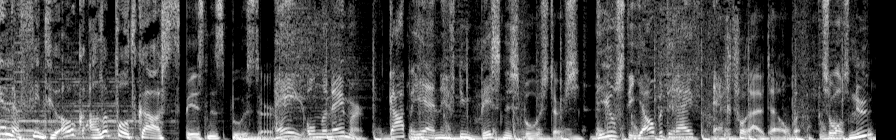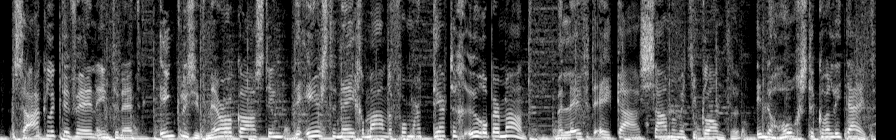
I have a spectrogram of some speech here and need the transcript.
En daar vindt u ook alle podcasts. Business Booster. Hey ondernemer, KPN heeft nu Business Boosters. Deals die jouw bedrijf echt vooruit helpen. Zoals nu, zakelijk tv en internet, inclusief narrowcasting... de eerste 9 maanden voor maar 30 euro per maand. Beleef het EK samen met je klanten in de hoogste kwaliteit.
